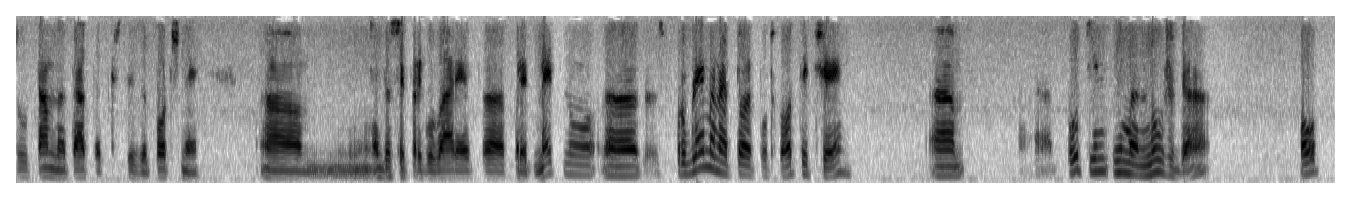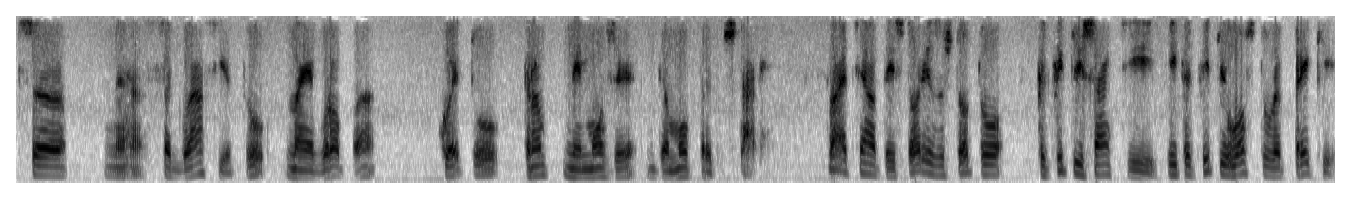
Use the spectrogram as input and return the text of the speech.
от там нататък ще започне да се преговарят предметно. Проблема на този подход е, че Путин има нужда от съгласието на Европа, което Тръмп не може да му предостави. Това е цялата история, защото каквито и санкции и каквито и лостове преки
